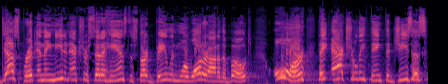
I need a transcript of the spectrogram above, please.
desperate and they need an extra set of hands to start bailing more water out of the boat, or they actually think that Jesus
